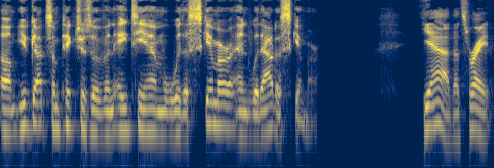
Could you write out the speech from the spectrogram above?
Um, you've got some pictures of an ATM with a skimmer and without a skimmer. Yeah, that's right.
